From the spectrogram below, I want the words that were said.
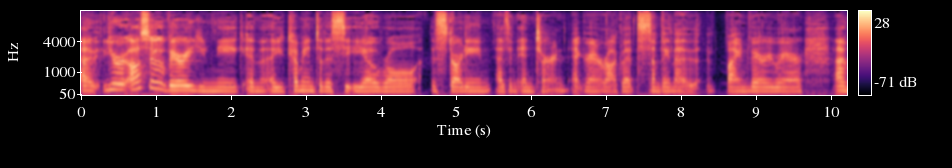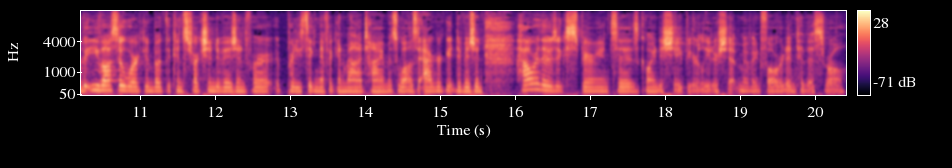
Uh, you're also very unique, and uh, you come into the CEO role starting as an intern at Granite Rock. That's something that find very rare. Um, but you've also worked in both the construction division for a pretty significant amount of time, as well as the aggregate division. How are those experiences going to shape your leadership moving forward into this role?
